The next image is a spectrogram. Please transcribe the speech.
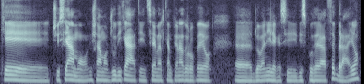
che ci siamo diciamo, giudicati insieme al campionato europeo eh, giovanile che si disputerà a febbraio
